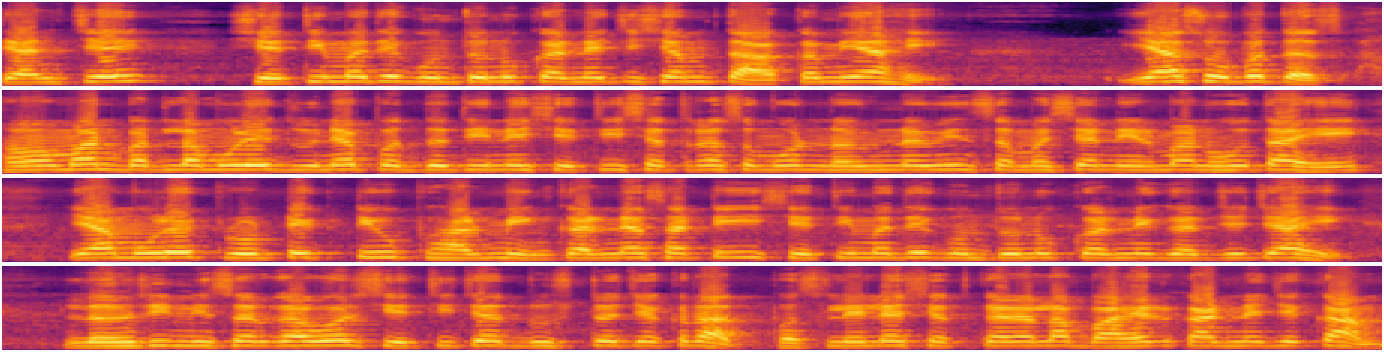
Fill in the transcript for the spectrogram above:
त्यांचे शेतीमध्ये गुंतवणूक करण्याची क्षमता कमी आहे. यासोबतच हवामान बदलामुळे जुन्या पद्धतीने शेती क्षेत्रासमोर नवनवीन समस्या निर्माण होत आहे. यामुळे प्रोटेक्टिव्ह फार्मिंग करण्यासाठी शेतीमध्ये गुंतवणूक करणे गरजेचे आहे. लहरी निसर्गावर शेतीच्या दुष्टचक्रात फसलेल्या शेतकऱ्याला बाहेर काढण्याचे काम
